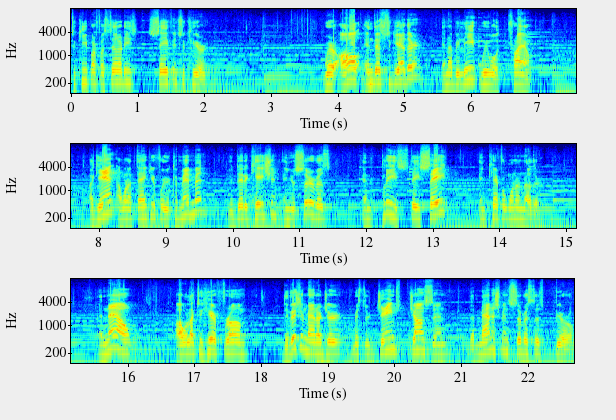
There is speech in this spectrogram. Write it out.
to keep our facilities safe and secure. We're all in this together, and I believe we will triumph. Again, I want to thank you for your commitment, your dedication, and your service, and please stay safe and care for one another. And now, I would like to hear from Division Manager, Mr. James Johnson, the Management Services Bureau.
